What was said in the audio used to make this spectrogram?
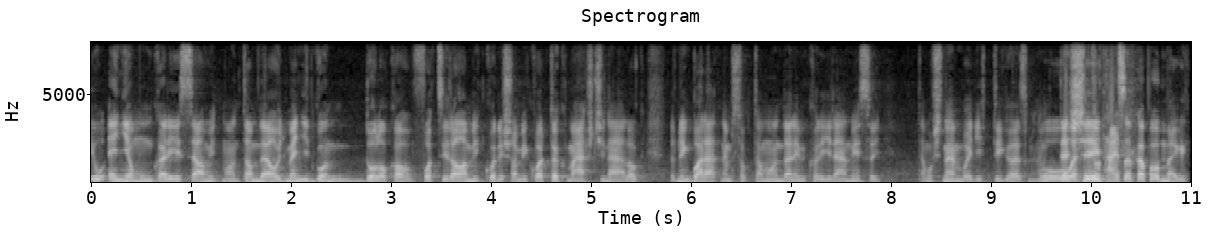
jó, ennyi a munka része, amit mondtam, de hogy mennyit gondolok a focira, amikor és amikor tök más csinálok, tehát még barát nem szoktam mondani, amikor így rám néz, hogy te most nem vagy itt, igaz? Ó, Tessék? ezt hányszor kapom meg?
